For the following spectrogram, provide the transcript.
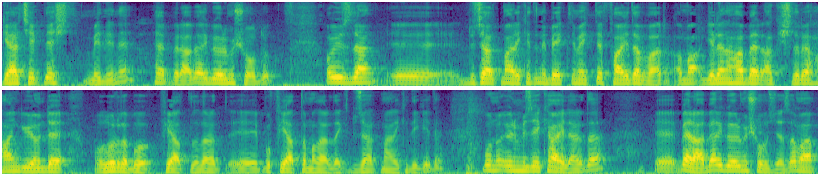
gerçekleşmediğini hep beraber görmüş olduk. O yüzden e, düzeltme hareketini beklemekte fayda var. Ama gelen haber akışları hangi yönde olur da bu fiyatlılar, e, bu fiyatlamalardaki düzeltme hareketi gelir? Bunu önümüzdeki aylarda e, beraber görmüş olacağız. Ama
